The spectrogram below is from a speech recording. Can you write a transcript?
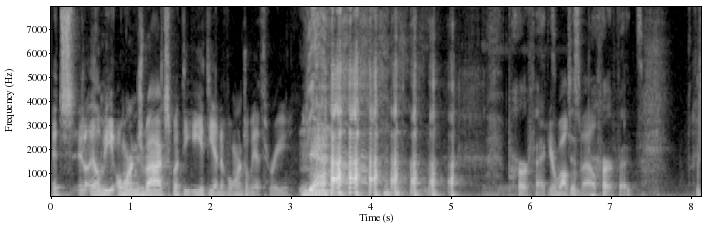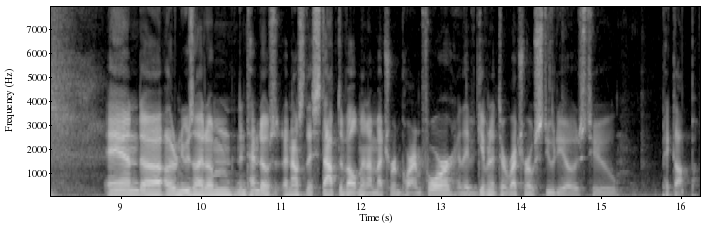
It's it'll, it'll be orange box, but the E at the end of orange will be a three. yeah. Perfect. You're welcome, Just Valve. Perfect. And uh, other news item: Nintendo announced they stopped development on Metroid Prime Four, and they've given it to Retro Studios to pick up.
